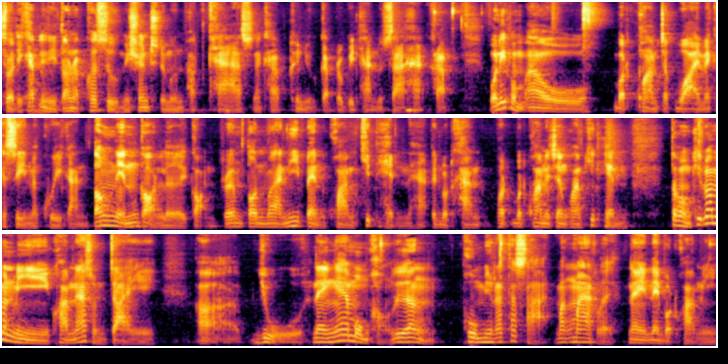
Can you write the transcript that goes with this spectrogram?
สวัสดีครับยินดีต้อนรับเข้าสู่ Mission to the Moon Podcast นะครับคุณอยู่กับประวิทานุสาหะครับ วันนี้ผมเอาบทความจาก Y Magazine มาคุยกัน ต้องเน้นก่อนเลยก่อนเริ่มต้นว่านี่เป็นความคิดเห็นนะฮะเป็นบทความบทบทความในเชิงความคิดเห็น แต่ผมคิดว่ามันมีความน่าสนใจอออยู่ในแง่มุมของเรื่อง ภูมิรัฐศาสตร์มาก ๆ เลยในในบทความนี้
